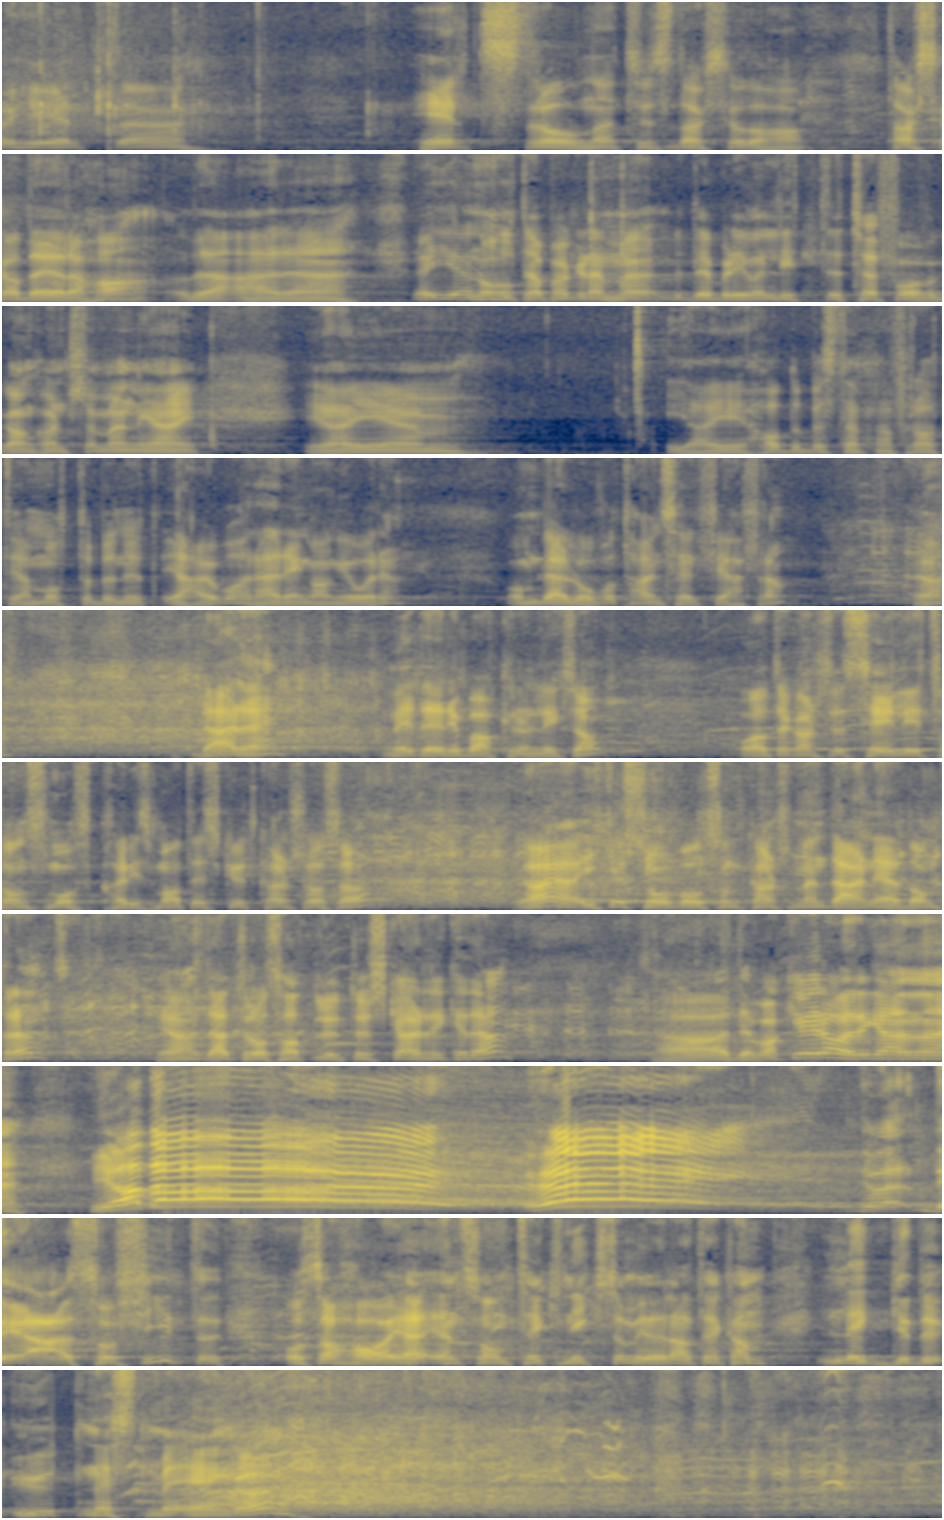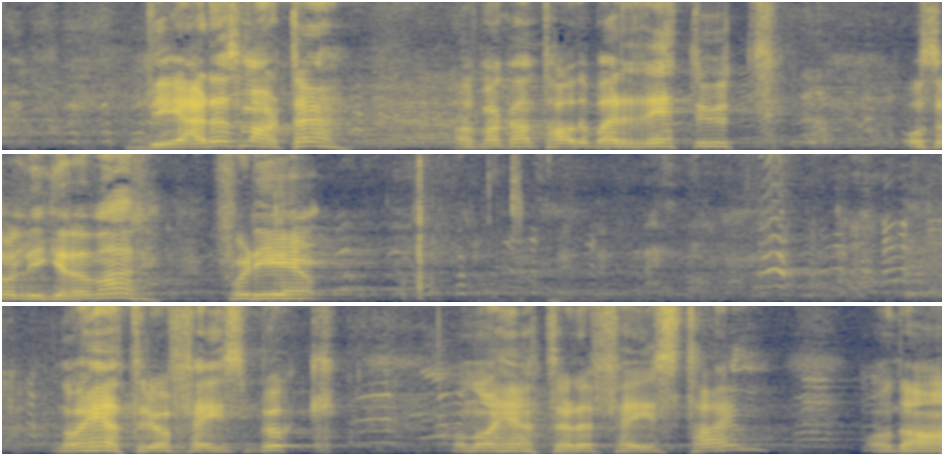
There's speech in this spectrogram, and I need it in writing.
jo helt, uh, helt strålende. Tusen takk skal du ha. Takk skal dere ha. Det er uh, Nå holdt jeg på å glemme Det blir en litt tøff overgang, kanskje, men jeg, jeg, um, jeg hadde bestemt meg for at jeg måtte benytte Jeg er jo bare her en gang i året. Om det er lov å ta en selfie herfra? Ja. Det er det. Med dere i bakgrunnen, liksom. Og at det kanskje ser litt sånn småkarismatisk ut kanskje også. Ja, ja, Ikke så voldsomt, kanskje, men der nede omtrent. Ja, Det er tross alt luthersk, er det ikke det? Ja, Det var ikke rare greiene. Ja da! Hey! Det er så fint. Og så har jeg en sånn teknikk som gjør at jeg kan legge det ut nesten med en gang. Det er det smarte. At man kan ta det bare rett ut, og så ligger det der. Fordi Nå heter det jo Facebook, og nå heter det FaceTime. Og da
